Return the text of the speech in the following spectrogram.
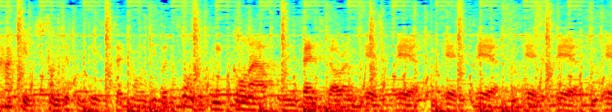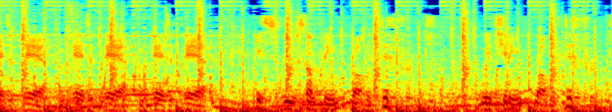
packaged some different pieces of technology, but it's not as if we've gone out and invented our own peer-to-peer, and peer-to-peer, and peer-to-peer, and peer-to-peer, and peer-to-peer, and peer-to-peer. It's to do something rather different, which is rather different,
